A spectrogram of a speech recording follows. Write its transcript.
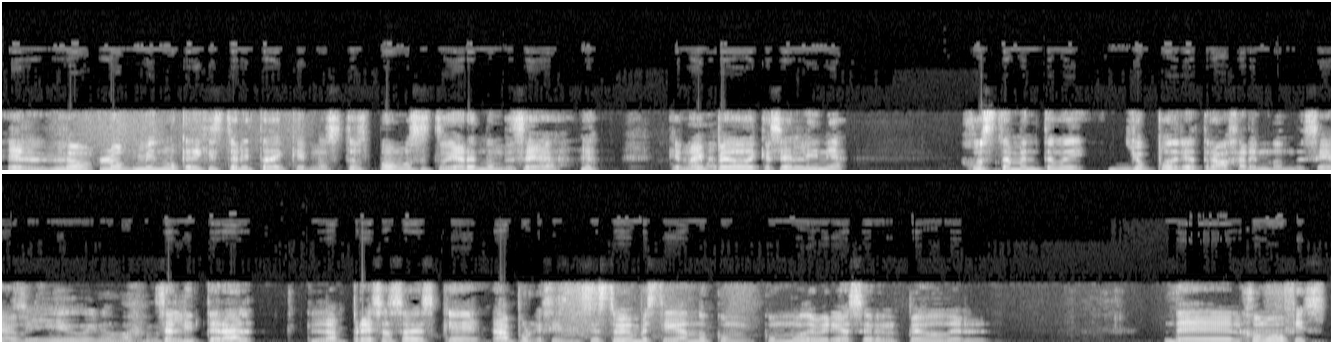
El, lo, lo mismo que dijiste ahorita de que nosotros podemos estudiar en donde sea, que no hay pedo de que sea en línea. Justamente, güey, yo podría trabajar en donde sea, güey. Sí, güey, no mames. O sea, literal, la empresa, ¿sabes qué? Ah, porque sí, sí estoy investigando cómo, cómo debería ser el pedo del, del home office.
